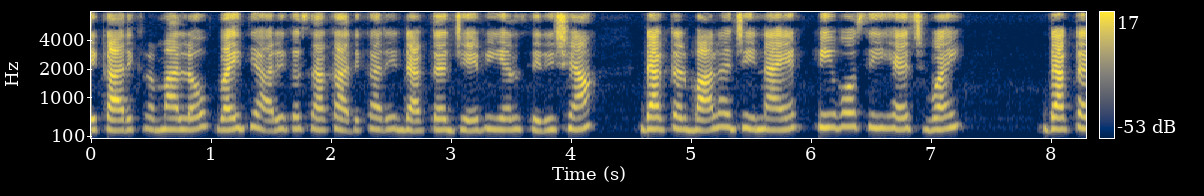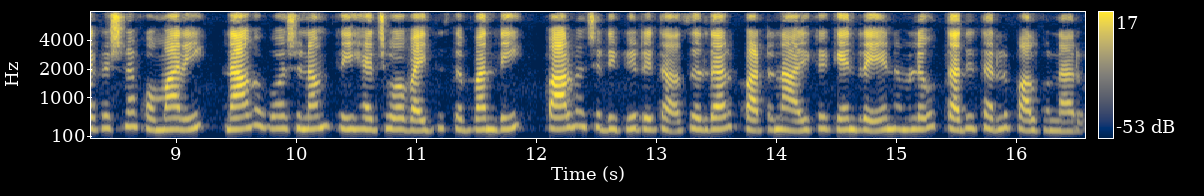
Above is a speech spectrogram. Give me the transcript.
ఈ కార్యక్రమాల్లో వైద్య ఆరోగ్య శాఖ అధికారి doctor JVL Sirisha doctor Balaji Naik పిఓసిహెచ్వై డాక్టర్ కృష్ణ కుమారి నాగభూషణం సిహెచ్ఓ వైద్య సిబ్బంది పాల్మంచి డిప్యూటీ తహసీల్దార్ పట్టణ ఆరోగ్య కేంద్ర ఏఎన్ఎంలు తదితరులు పాల్గొన్నారు.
